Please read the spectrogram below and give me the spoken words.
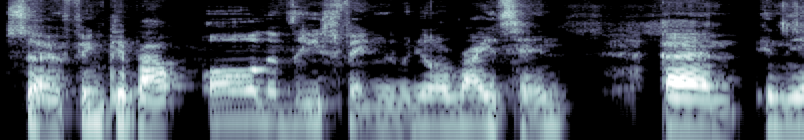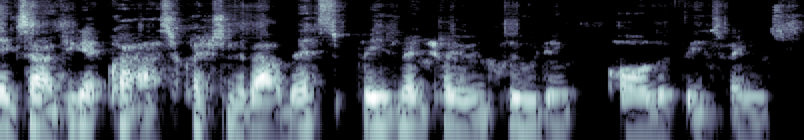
so think about all of these things when you're writing um, in the exam. If you get quite asked questions about this, please make sure you're including all of these things.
